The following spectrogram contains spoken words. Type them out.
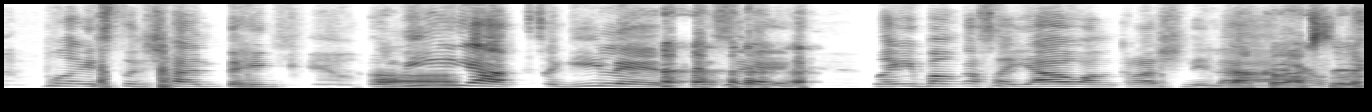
mga estudyanteng umiiyak uh, sa gilid kasi may ibang kasayaw ang crush nila. Yeah, crush no? nila.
